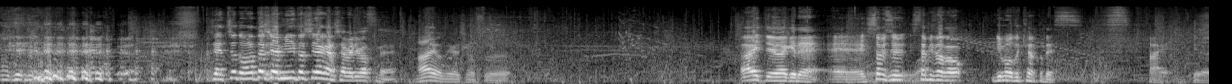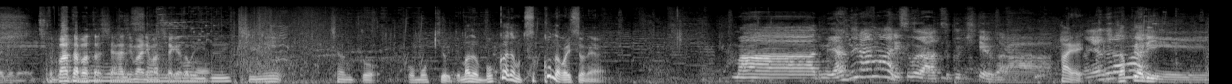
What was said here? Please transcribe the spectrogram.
じゃあ、ちょっと私はミートしながら喋りますね。はい、お願いします。はい、というわけで、えー、久々、久々のリモート企画です。はい、というわけで、ちょっとバタバタして始まりましたけども。いる位置に、ちゃんと重きを置いて。まあでも僕はでも突っ込んだ方がいいですよね。まあ、でも、矢倉周りすごい熱く来てるから、はい矢倉周り、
